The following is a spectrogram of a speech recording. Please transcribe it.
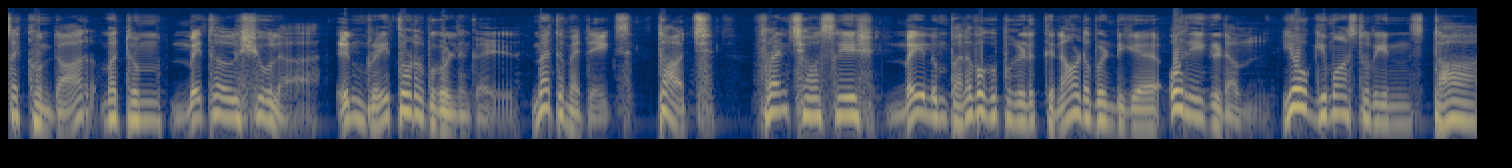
செகுண்டார் மற்றும் மெட்டல் ஷூல. இன்றே தொடர்பு கொள்ளுங்கள். மேத்தமெட்டிக்ஸ் டச் பிரெஞ்ச் ஆசேஷ் மேலும் பல வகுப்புகளுக்கு நாட வேண்டிய ஒரே இடம் யோகி மாஸ்டரின் ஸ்டா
